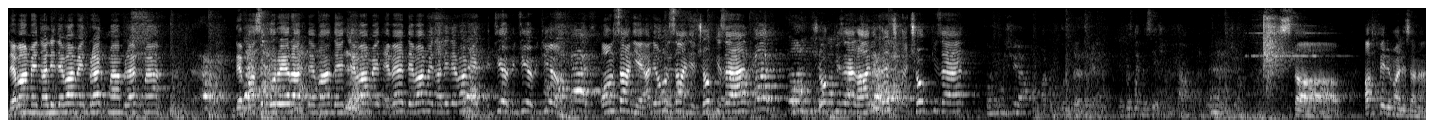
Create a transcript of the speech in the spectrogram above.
Devam et Ali devam et bırakma bırakma. Defansı koruyarak devam et devam et. Evet devam et Ali devam et. Bitiyor bitiyor bitiyor. 10 saniye Ali 10 saniye çok güzel. Çok güzel harika çık çok güzel. Son. Stop. Aferin Ali sana.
